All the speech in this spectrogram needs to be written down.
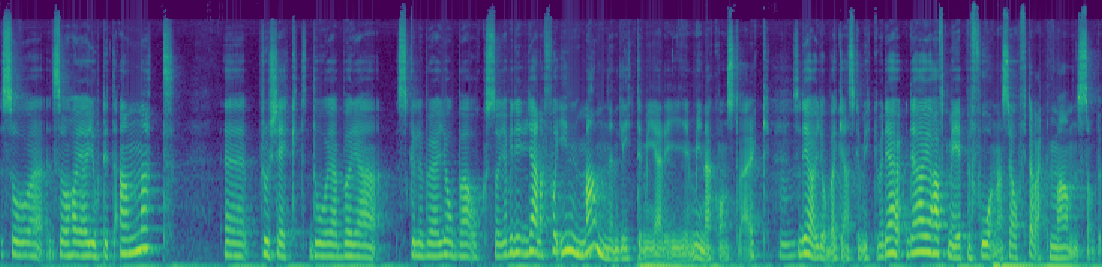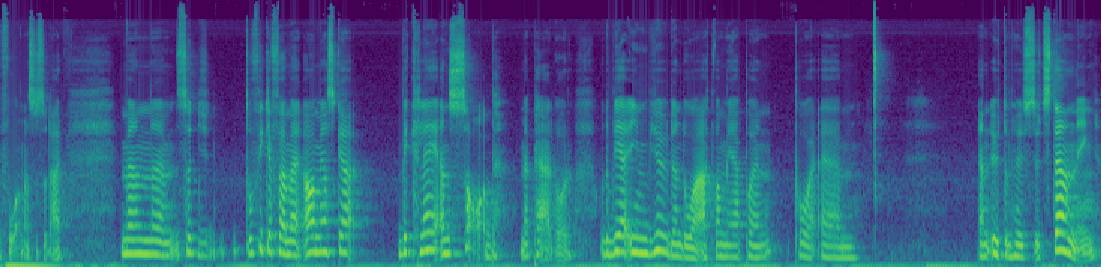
så, så har jag gjort ett annat eh, projekt då jag började, skulle börja jobba också. Jag ville gärna få in mannen lite mer i mina konstverk. Mm. Så det har jag jobbat ganska mycket med. Det, det har jag haft med i performance. Jag har ofta varit man som performance och sådär. Men eh, så då fick jag för mig att ja, jag ska beklä en Saab med pärlor. Och då blev jag inbjuden då att vara med på en, på, eh, en utomhusutställning.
